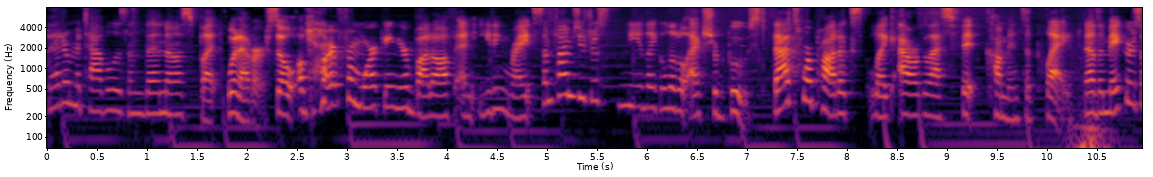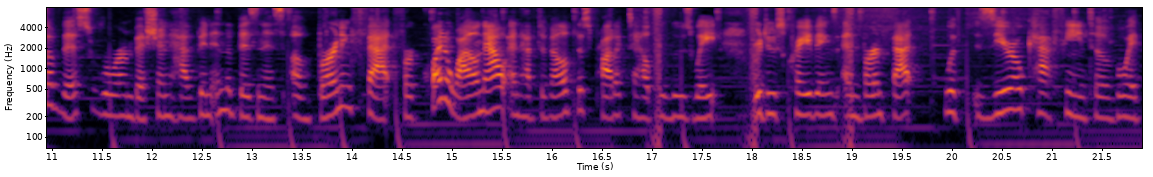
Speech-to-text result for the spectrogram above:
better metabolism than us, but whatever. So apart from working your butt off and eating right, sometimes you just need like a little extra boost. That's where products like Hourglass Fit come into play. Now the makers of this, Roar Ambition, have been in the business of burning fat for quite a while now and have developed this product to help you lose weight, reduce cravings, and burn fat with zero caffeine to avoid,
